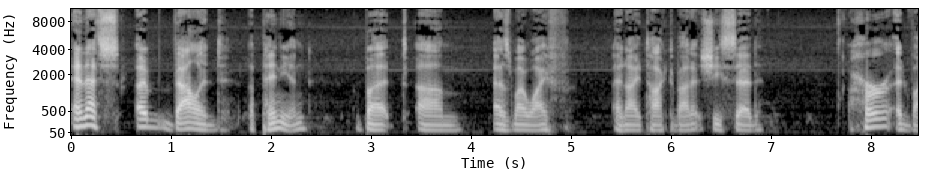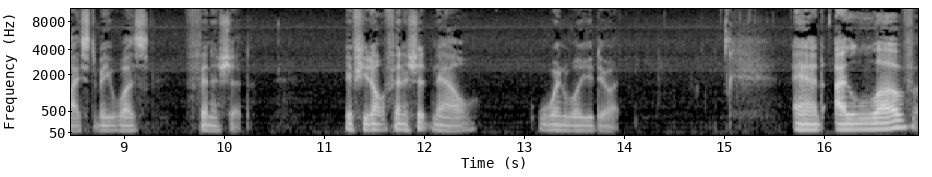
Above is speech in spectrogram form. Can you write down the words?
And that's a valid opinion, but um, as my wife and I talked about it, she said her advice to me was finish it. If you don't finish it now, when will you do it? And I love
